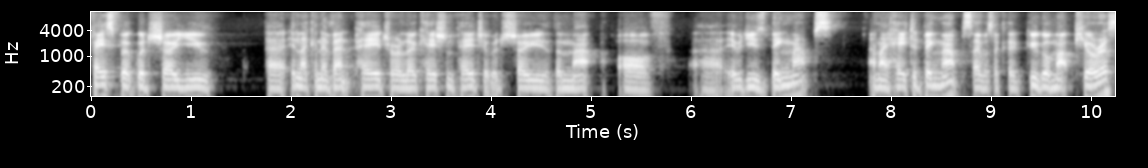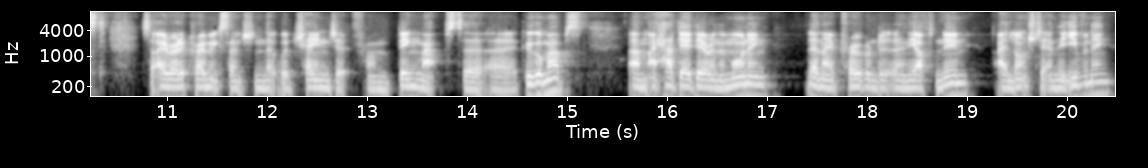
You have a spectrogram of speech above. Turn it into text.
Facebook would show you uh, in like an event page or a location page, it would show you the map of, uh, it would use Bing Maps. And I hated Bing Maps. I was like a Google Map purist. So I wrote a Chrome extension that would change it from Bing Maps to uh, Google Maps. Um, I had the idea in the morning, then I programmed it in the afternoon I launched it in the evening,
